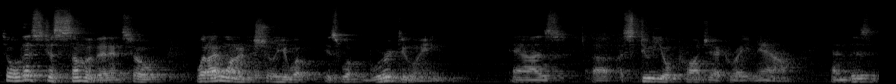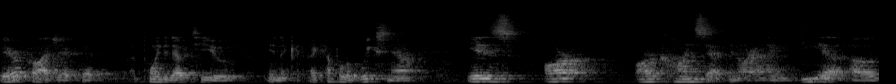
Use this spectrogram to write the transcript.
So that's just some of it. And so what I wanted to show you what is what we're doing as a, studio project right now. And this bear project that I pointed out to you in a, a couple of weeks now is our concept and our idea of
